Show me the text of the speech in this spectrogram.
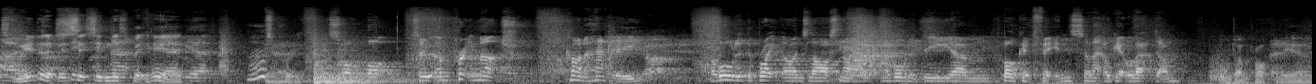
that's uh, weird, isn't it? It sits in this that- bit here. Yeah, yeah. That's pretty. yeah. Swamp pot. So I'm pretty much kind of happy. I've ordered the brake lines last night, and I've ordered the um, bulkhead fittings, so that'll get all that done. All done properly, yeah.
